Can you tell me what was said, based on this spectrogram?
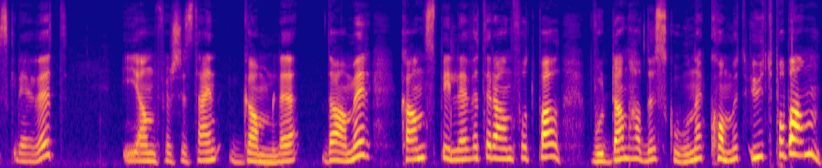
skrevet i anførselstegn 'gamle damer kan spille veteranfotball'. Hvordan hadde skoene kommet ut på banen?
